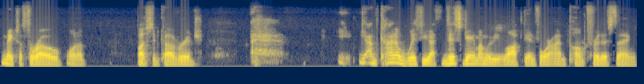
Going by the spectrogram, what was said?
makes a throw on a busted coverage. Yeah, I'm kind of with you. This game I'm going to be locked in for. I'm pumped for this thing.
